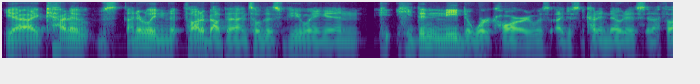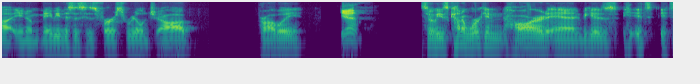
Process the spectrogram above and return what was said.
Yeah, I kind of was, I never really n- thought about that until this viewing, and he, he didn't need to work hard was I just kind of noticed and I thought, you know, maybe this is his first real job probably. Yeah. So he's kind of working hard and because it's it's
